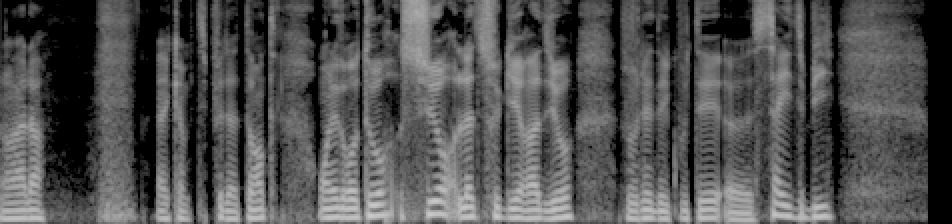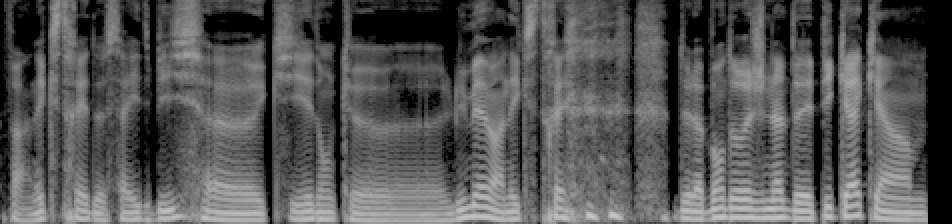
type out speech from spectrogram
Voilà. Avec un petit peu d'attente. On est de retour sur la Tsugi Radio. Vous venez d'écouter euh, Side B, enfin un extrait de Side B, euh, qui est donc euh, lui-même un extrait de la bande originale de Epica. Qu'est-ce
